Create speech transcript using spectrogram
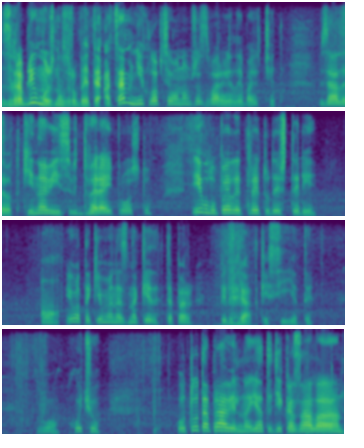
з граблів можна зробити, а це мені хлопці воно вже зварили. Бачите? Взяли от такий навіс від дверей просто і влупили три туди штирі. О, і от такі в мене знаки тепер під грядки сіяти. Во. Хочу. Отут, правильно, я тоді казала,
